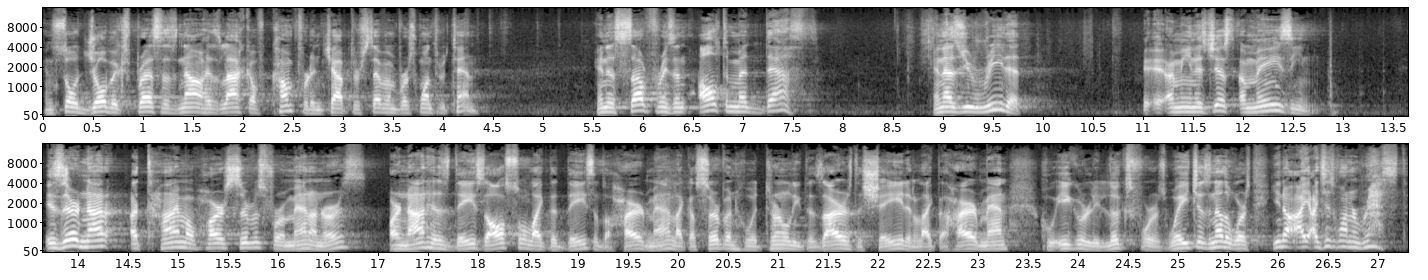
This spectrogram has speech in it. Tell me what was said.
And so Job expresses now his lack of comfort in chapter 7, verse 1 through 10. In his sufferings and ultimate death. And as you read it, I mean, it's just amazing. Is there not a time of hard service for a man on earth? Are not his days also like the days of the hired man, like a servant who eternally desires the shade, and like the hired man who eagerly looks for his wages? In other words, you know, I, I just want to rest.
